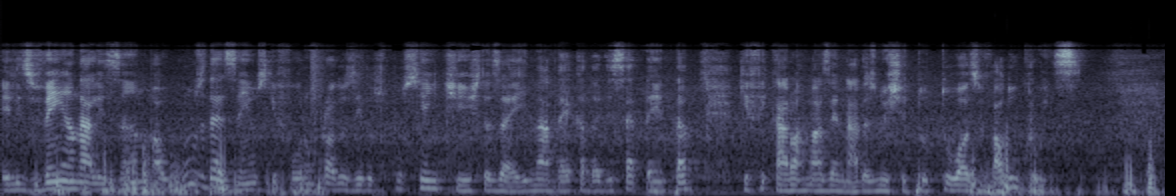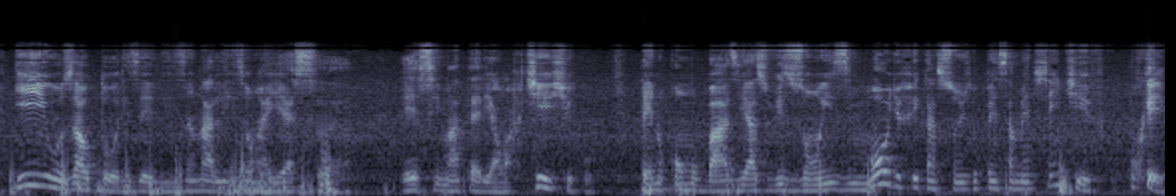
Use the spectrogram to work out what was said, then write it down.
eles vêm analisando alguns desenhos que foram produzidos por cientistas aí na década de 70, que ficaram armazenadas no Instituto Oswaldo Cruz. E os autores, eles analisam aí essa, esse material artístico tendo como base as visões e modificações do pensamento científico. Por quê?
